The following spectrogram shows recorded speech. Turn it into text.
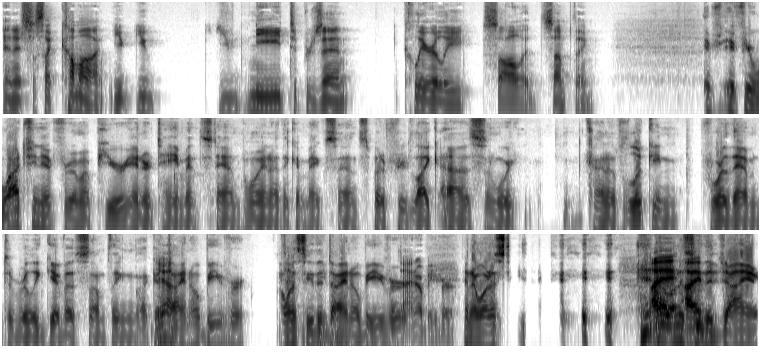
and it's just like, come on, you you you need to present clearly solid something. If if you're watching it from a pure entertainment standpoint, I think it makes sense. But if you're like us and we're kind of looking for them to really give us something like a Yeah. Dino Beaver, I want to see the Dino Beaver, Dino Beaver. and I want to see. I- I, want to see the giant.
